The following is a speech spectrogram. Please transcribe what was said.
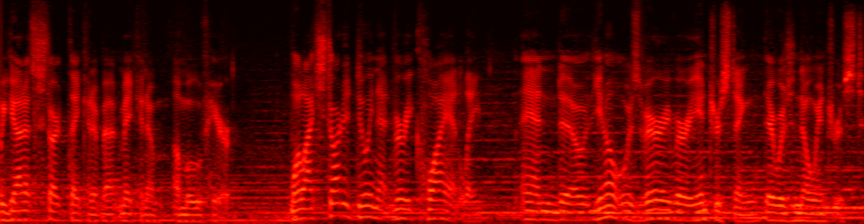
we got to start thinking about making a, a, move here. Well, I started doing that very quietly. And, uh, you know, it was very, very interesting. There was no interest.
